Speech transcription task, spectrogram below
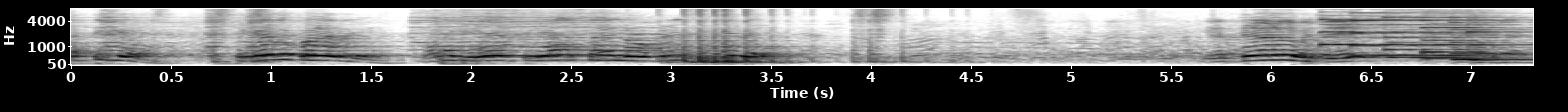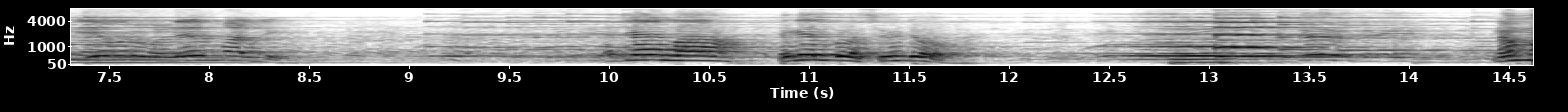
ಅತ್ತಿಗೆ ತೆಗೆದುಕೊಳ್ಳಿರಿ. ನನಗೆ ಪಿಎಸ್ಐ ಒಬ್ಬರಿಗೆ ಸಿಕ್ಕಿದೆ. ಎದ್ದೇಳು ವಿಜಯ್ ದೇವರು ಒಳ್ಳೇದ್ ಮಾಡ್ಲಿ. ಅಜಯ್ ತೆಗೆದುಕೋ ಸ್ವೀಟು? ನಮ್ಮ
